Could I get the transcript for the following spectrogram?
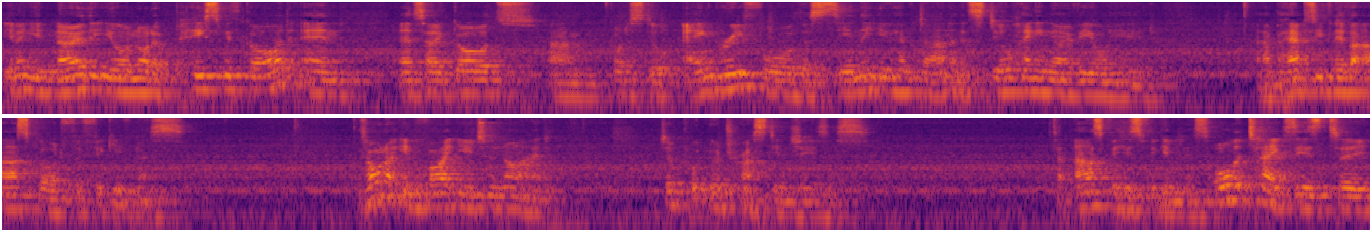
you know you know that you're not at peace with God, and and so God's um, God is still angry for the sin that you have done, and it's still hanging over your head. Uh, perhaps you've never asked God for forgiveness. So I want to invite you tonight to put your trust in Jesus to ask for his forgiveness. All it takes is to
